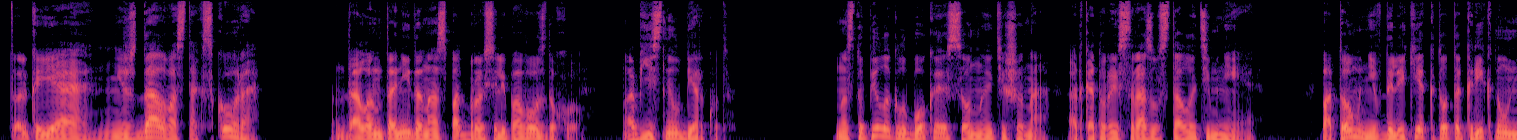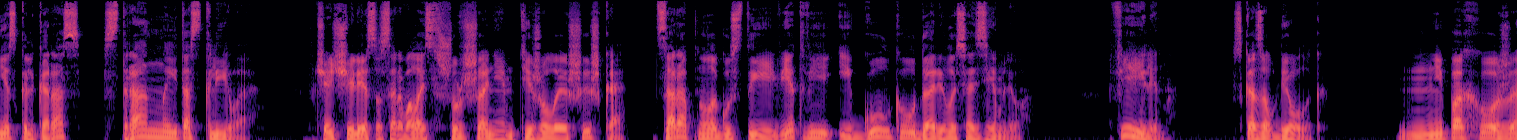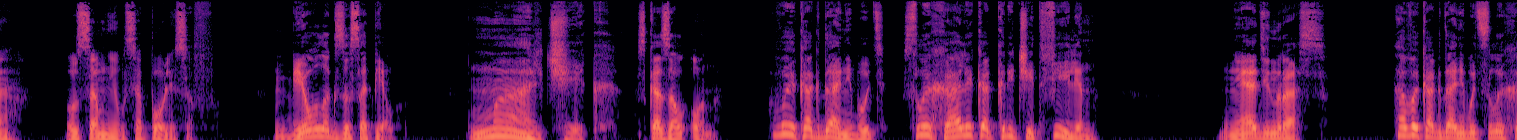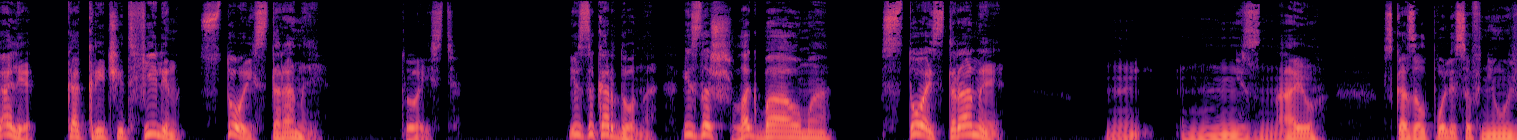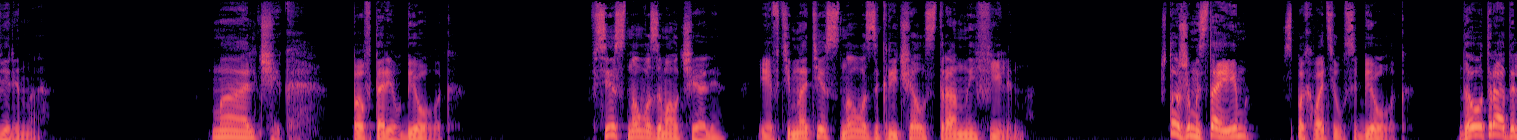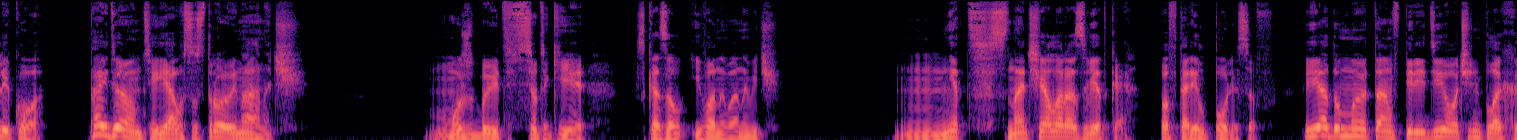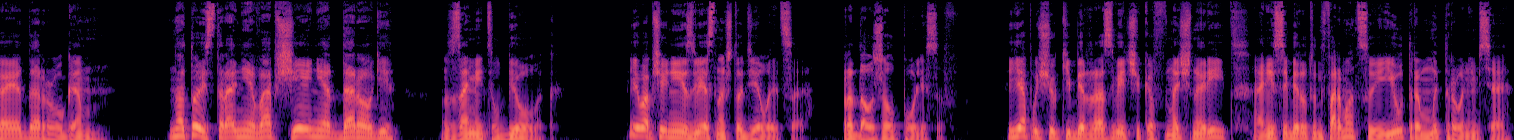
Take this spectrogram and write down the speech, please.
Только я не ждал вас так скоро». «До Лантанида нас подбросили по воздуху», — объяснил Беркут. Наступила глубокая сонная тишина, от которой сразу стало темнее. Потом невдалеке кто-то крикнул несколько раз странно и тоскливо. В чаще леса сорвалась с шуршанием тяжелая шишка, царапнула густые ветви и гулко ударилась о землю. «Филин», — сказал биолог. «Не похоже», — усомнился Полисов. Биолог засопел. «Мальчик», — сказал он, вы когда-нибудь слыхали, как кричит филин? Не один раз. А вы когда-нибудь слыхали, как кричит филин с той стороны? То есть? Из-за кордона, из-за шлагбаума. С той стороны. «Не знаю», — сказал Полисов неуверенно. «Мальчик», — повторил биолог. Все снова замолчали, и в темноте снова закричал странный филин. «Что же мы стоим?» — спохватился биолог. «До утра далеко. Пойдемте, я вас устрою на ночь». «Может быть, все-таки...» — сказал Иван Иванович. «Нет, сначала разведка», — повторил Полисов. «Я думаю, там впереди очень плохая дорога». «На той стороне вообще нет дороги», — заметил биолог. «И вообще неизвестно, что делается», — продолжал Полисов. «Я пущу киберразведчиков в ночной рейд, они соберут информацию, и утром мы тронемся».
